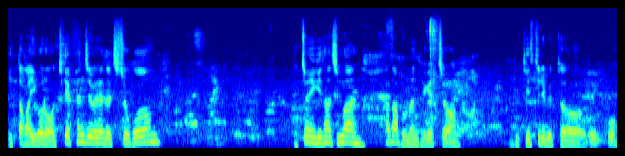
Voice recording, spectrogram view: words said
이따가 이거를 어떻게 편집을 해야 될지 조금 걱정이긴 하지만 하다 보면 되겠죠. 디스트리뷰터도 있고.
